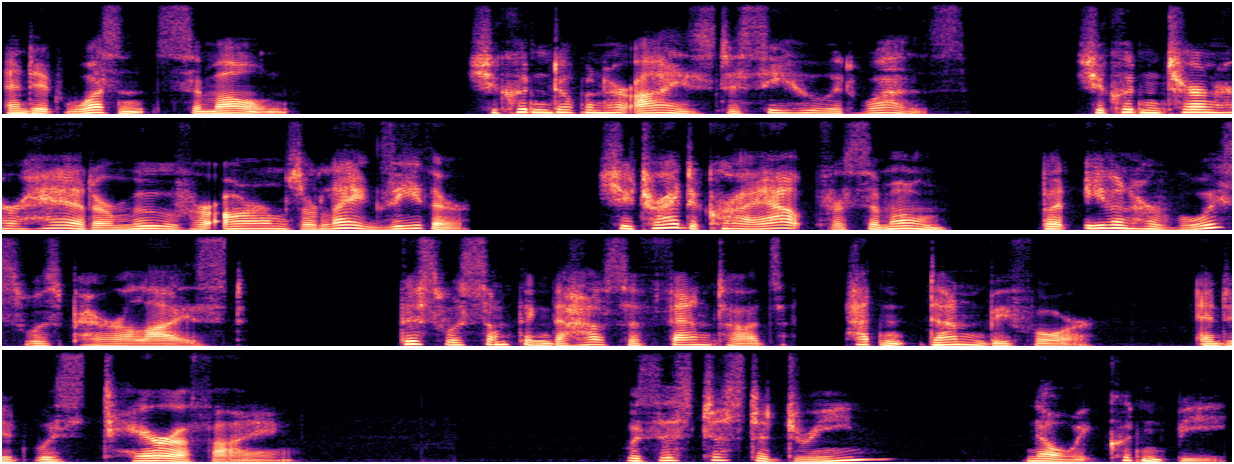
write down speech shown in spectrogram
and it wasn't Simone. She couldn't open her eyes to see who it was. She couldn't turn her head or move her arms or legs either. She tried to cry out for Simone, but even her voice was paralyzed. This was something the House of Fantods hadn't done before, and it was terrifying. Was this just a dream? No, it couldn't be.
